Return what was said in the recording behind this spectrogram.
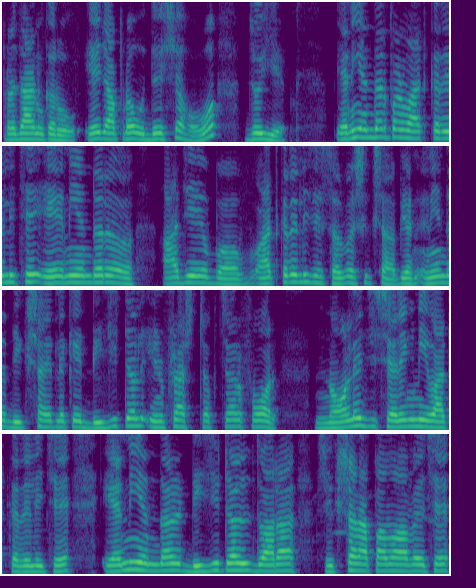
પ્રદાન કરવું. એ જ આપણો ઉદ્દેશ્ય હોવો જોઈએ. એની અંદર પણ વાત કરેલી છે. એની અંદર આ જે વાત કરેલી છે સર્વ શિક્ષા અભિયાન, એની અંદર દીક્ષા એટલે કે ડિજિટલ ઇન્ફ્રાસ્ટ્રક્ચર ફોર નોલેજ શેરિંગની વાત કરેલી છે. એની અંદર ડિજિટલ દ્વારા શિક્ષણ આપવામાં આવે છે.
